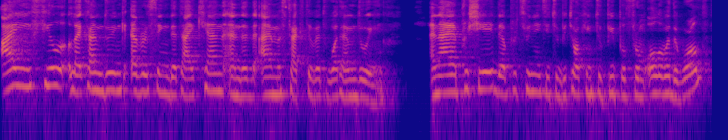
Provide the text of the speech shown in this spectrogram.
I feel like i'm doing everything that i can and that i'm effective at what i'm doing and I appreciate the opportunity to be talking to people from all over the world,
